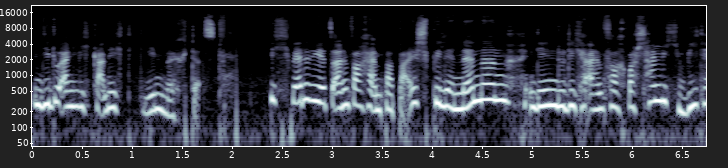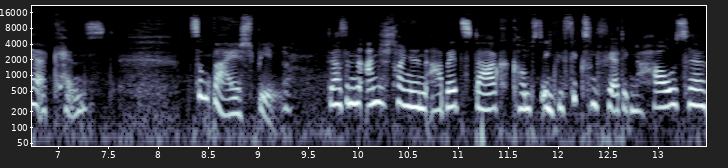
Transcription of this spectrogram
in die du eigentlich gar nicht gehen möchtest. Ich werde dir jetzt einfach ein paar Beispiele nennen, in denen du dich einfach wahrscheinlich wiedererkennst. Zum Beispiel, Du hast einen anstrengenden Arbeitstag, kommst irgendwie fix und fertig nach Hause,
